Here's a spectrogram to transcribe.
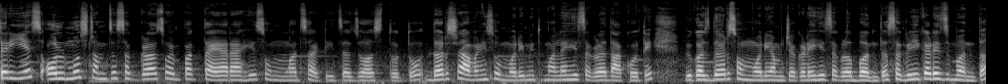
तर येस ऑलमोस्ट आमचा सगळा स्वयंपाक तयार आहे सोमवारसाठीचा जो असतो तो. दर श्रावणी सोमवारी मी तुम्हाला हे सगळं दाखवते बिकॉज दर सोमवारी आमच्याकडे हे सगळं बनतं सगळीकडेच बनतं.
